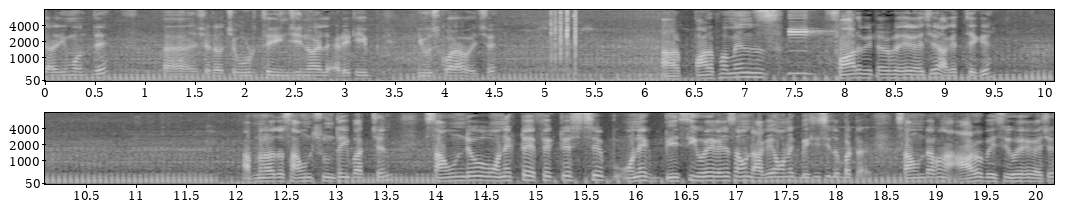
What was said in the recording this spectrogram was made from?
গাড়ির মধ্যে সেটা হচ্ছে উর্থে ইঞ্জিন অয়েল অ্যাডিটিভ ইউজ করা হয়েছে। আর পারফরমেন্স ফার বেটার হয়ে গেছে আগের থেকে। আপনারা হয়তো সাউন্ড শুনতেই পাচ্ছেন। সাউন্ডেও অনেকটা এফেক্ট এসছে, অনেক বেশি হয়ে গেছে সাউন্ড আগে অনেক বেশি ছিল বাট সাউন্ডটা এখন আরও বেশি হয়ে গেছে।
